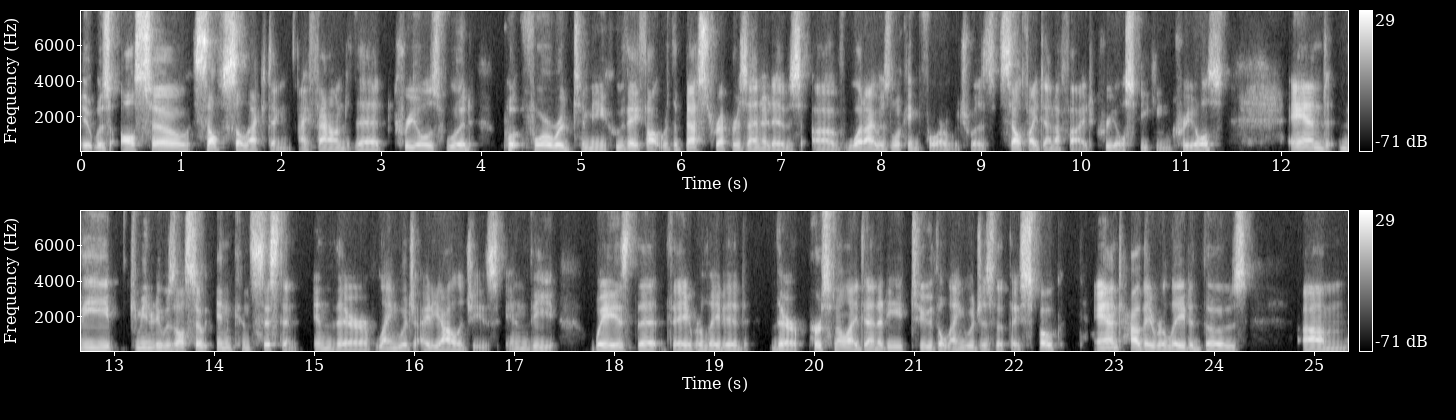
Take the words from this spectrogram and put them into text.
it was also self-selecting. I found that Creoles would put forward to me who they thought were the best representatives of what I was looking for, which was self-identified Creole speaking Creoles. And the community was also inconsistent in their language ideologies, in the ways that they related their personal identity to the languages that they spoke, and how they related those, um,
